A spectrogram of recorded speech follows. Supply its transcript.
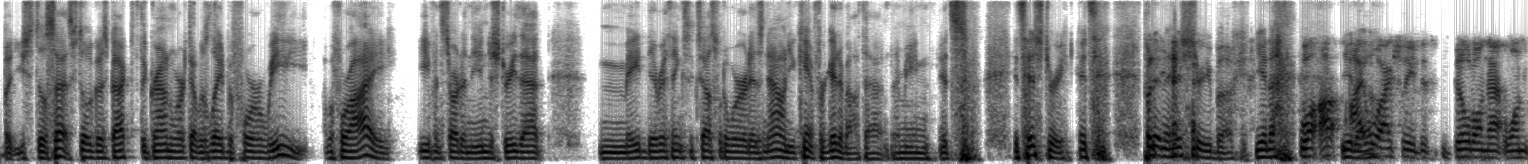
But you still said it still goes back to the groundwork that was laid before we before I even started in the industry that made everything successful to where it is now and you can't forget about that. I mean it's it's history. It's put it in a history book you know? Well I, you know? I will actually just build on that one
